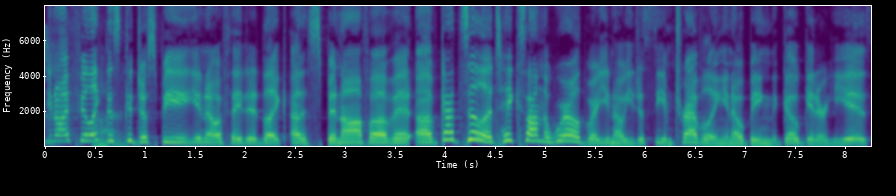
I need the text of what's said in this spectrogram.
You know, I feel like this ah. could just be, you know, if they did like a spin off of it, of Godzilla takes on the world, where, you know, you just see him traveling, you know, being the go getter he is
